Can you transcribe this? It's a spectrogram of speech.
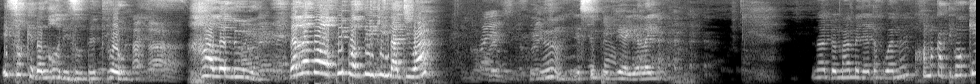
It's okay. The Lord is on the throne. Hallelujah. The level of people thinking that you are. Yeah, you're stupid there. You're like, no andå mamenyete kuona honoka tigoke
